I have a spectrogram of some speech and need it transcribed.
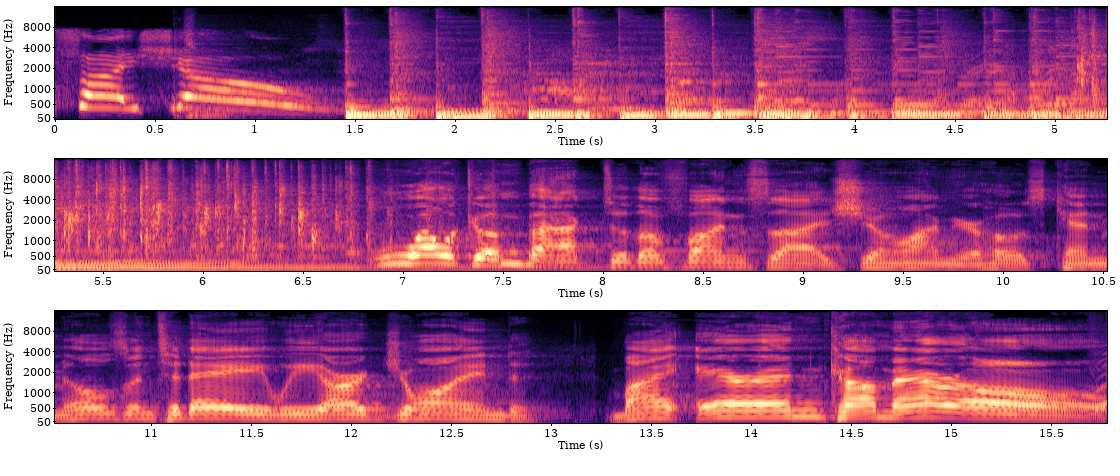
Size Show. Welcome back to the Fun Size Show. I'm your host, Ken Mills, and today we are joined by Aaron Camaro.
